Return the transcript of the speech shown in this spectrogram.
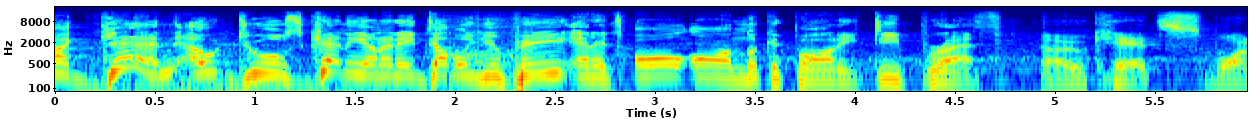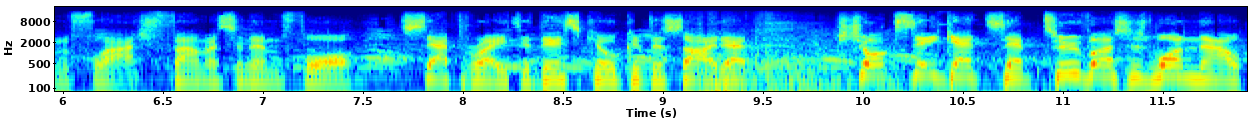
again outduels Kenny on an AWP, and it's all on. Look at body. Deep breath. No kits, one flash, FAMAS and M4 separated. This kill could decide it. Shoxy gets it, two versus one now.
